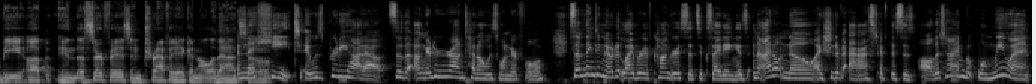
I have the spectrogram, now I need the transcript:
be up in the surface and traffic and all of that. And so the heat. It was pretty hot out. So the underground tunnel was wonderful. Something to note at Library of Congress that's exciting is, and I don't know, I should have asked if this is all the time, but when we went,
